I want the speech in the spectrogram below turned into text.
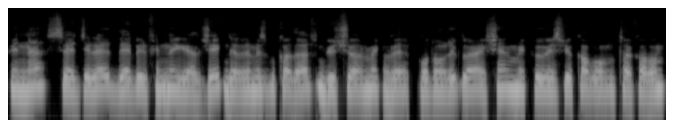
pinle SCL D1 pinle gelecek. Devremiz bu kadar. Güç vermek ve kodunu yüklemek için micro USB kablonu takalım.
